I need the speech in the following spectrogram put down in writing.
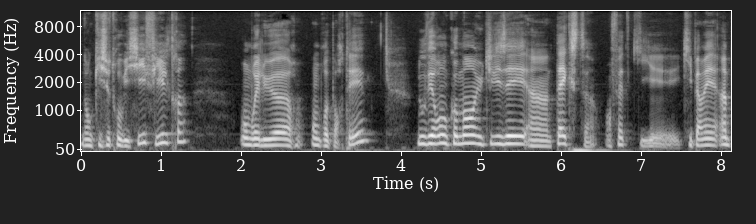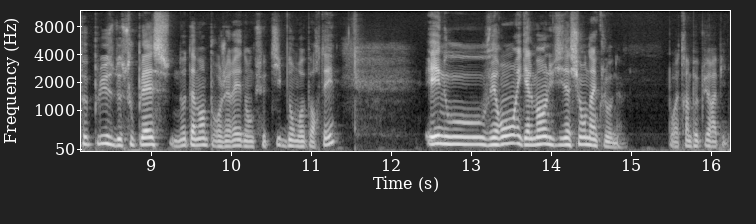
donc qui se trouve ici, filtre, ombre et lueur, ombre portée. Nous verrons comment utiliser un texte en fait qui, permet un peu plus de souplesse, notamment pour gérer donc ce type d'ombre portée. Et nous verrons également l'utilisation d'un clone, pour être un peu plus rapide.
